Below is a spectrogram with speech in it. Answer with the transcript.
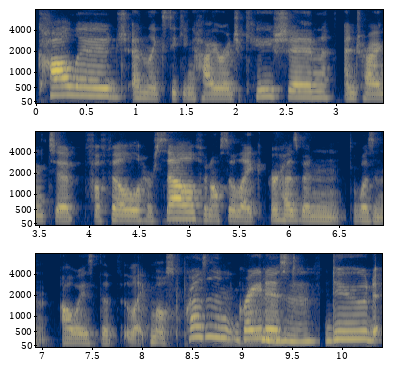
college and like seeking higher education and trying to fulfill herself and also like her husband wasn't always the like most present greatest Mhm. dude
